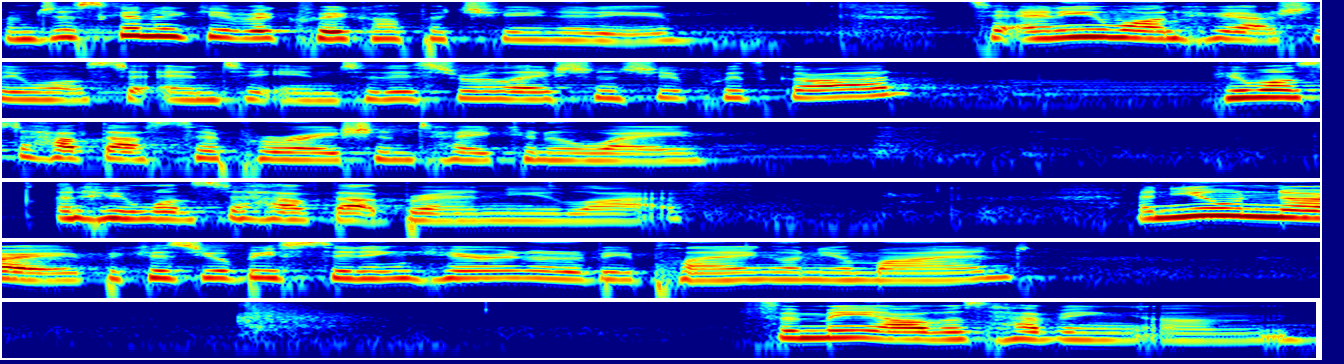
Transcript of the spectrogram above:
I'm just going to give a quick opportunity to anyone who actually wants to enter into this relationship with God, who wants to have that separation taken away, and who wants to have that brand new life. And you'll know because you'll be sitting here and it'll be playing on your mind. For me, I was having um,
